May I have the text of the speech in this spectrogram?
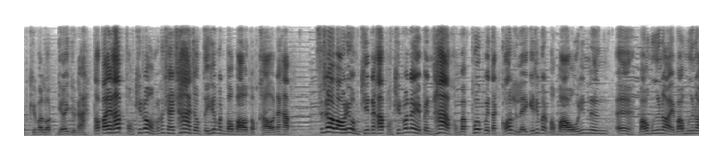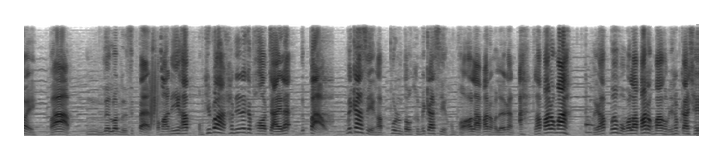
ผมคิดว่าลดเยอะอยู่นะ ต่อไปครับผมคิดว่าผมต้องใช้ท่าโจมตีที่มันเบาๆกับเขานะครับซึ่งถ้าเบาที่ผมคิดนะครับผมคิดว่าน่าจะเป็นท่าของแบบพวกเวตากอนหรืออะไรเงี้ยที่มันเบาๆนิดนึงเออเบามือหน่อยเบามือหน่อยป้าบอืมเลื่อนลดเหลือ 18 ประมาณนี้ครับผมคิดว่าเท่านี้น่าจะพอใจแล้วหรือเปล่า ไม่กล้าเสี่ยงครับพูดตรงๆคือไม่กล้าเสี่ยงผมขอเอาลาปัสออกมาเลยกันอะลาปัสออกมาโอเคครับเมื่อผมเอาลาปัสออกมาผมจะทำการใช้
